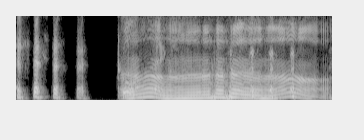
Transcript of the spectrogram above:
Cool. thanks. Oh.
